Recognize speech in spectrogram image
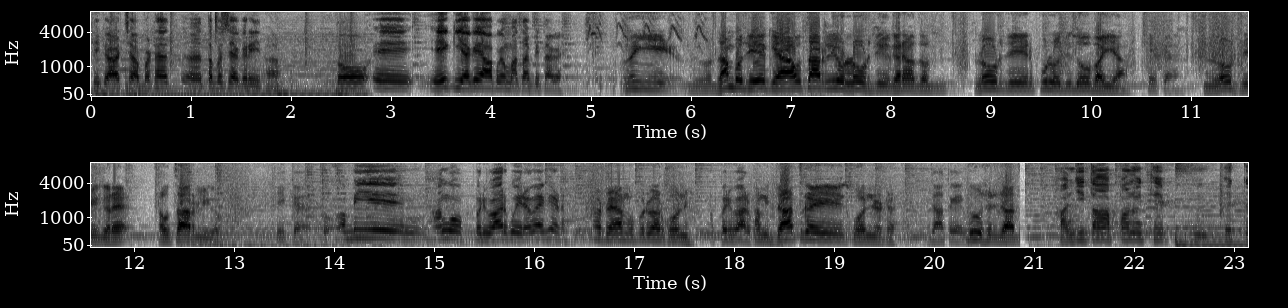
ठीक है अच्छा भट्टा तपस्या करी। हाँ। तो ये एक ही आगे आपके माता पिता के? नहीं जाम्बो जी एक यहाँ अवतार लियो लोट जी घरे तो लोट जी पुलो जी दो भैया ठीक है। लोट जी घरे अवतार लियो। ठीक है तो अभी ये अंगो परिवार कोई रहे अठे अंग परिवार को नहीं परिवार को अंग जात गए को नहीं ਜਾਤ ਦੂਸਰੀ ਜਾਤ। ਹਾਂਜੀ ਤਾਂ ਆਪਾਂ ਨੂੰ ਇੱਥੇ ਇੱਕ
